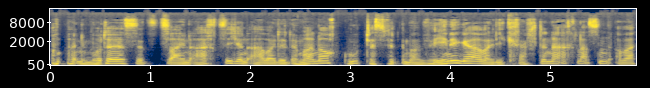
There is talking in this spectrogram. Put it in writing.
Und meine Mutter ist jetzt 82 und arbeitet immer noch. Gut, das wird immer weniger, weil die Kräfte nachlassen, aber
